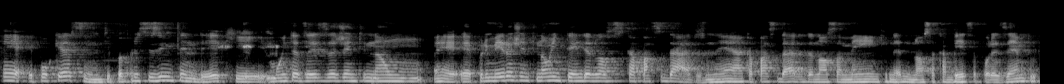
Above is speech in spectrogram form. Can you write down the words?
É, é porque assim, tipo, eu preciso entender que muitas vezes a gente não. É, é, primeiro a gente não entende as nossas capacidades, né? A capacidade da nossa mente, né? Da nossa cabeça, por exemplo,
